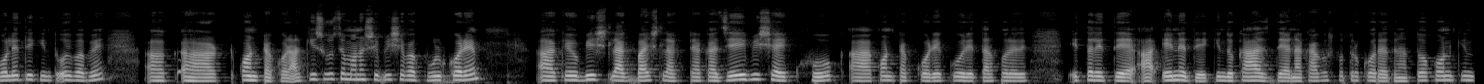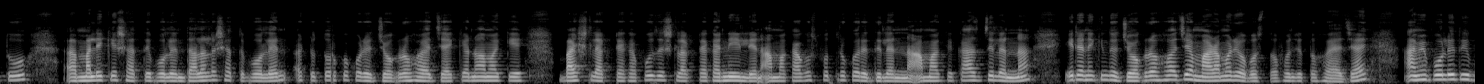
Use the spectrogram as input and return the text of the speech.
বলে দিয়ে কিন্তু ওইভাবে কন্ট্যাক্ট করে। আর কিছু কিছু মানুষের বেশিরভাগ ভুল করে কেউ বিশ লাখ, বাইশ লাখ টাকা যেই বিষয় হোক কন্ট্যাক্ট করে করে তারপরে ইতালিতে এনে দেয়, কিন্তু কাজ দেয় না, কাগজপত্র করে দেয় না। তখন কিন্তু মালিকের সাথে বলেন, দালালের সাথে বলেন, একটু তর্ক করে ঝগড়া হয়ে যায়, কেন আমাকে বাইশ লাখ টাকা, পঁচিশ লাখ টাকা নিলেন, আমার কাগজপত্র করে দিলেন না, আমাকে কাজ দিলেন না, এটা নিয়ে কিন্তু ঝগড়া হয়ে যায়, মারামারি অবস্থা পর্যন্ত হয়ে যায়। আমি বলে দিব,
